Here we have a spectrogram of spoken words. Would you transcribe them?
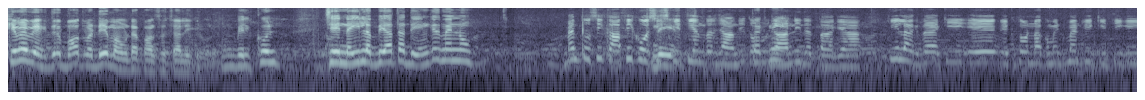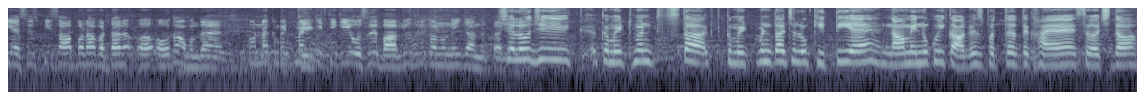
ਕਿਵੇਂ ਵੇਖਦੇ ਹੋ? ਬਹੁਤ ਵੱਡੀ ਅਮਾਉਂਟ ਹੈ 540 ਕਰੋੜ। ਬਿਲਕੁਲ। ਜੇ ਨਹੀਂ ਲੱਭਿਆ ਤਾਂ ਦੇਣਗੇ ਮੈਨੂੰ। ਮੈਮ ਤੁਸੀਂ ਕਾਫੀ ਕੋਸ਼ਿਸ਼ ਕੀਤੀ ਅੰਦਰ ਜਾਣ ਦੀ ਤੁਹਾਨੂੰ ਜਾਣ ਨਹੀਂ ਦਿੱਤਾ ਗਿਆ। ਕੀ ਲੱਗਦਾ ਹੈ ਕਿ ਇਹ ਇੱਕ ਤੋਂ ਨਾ ਕਮਿਟਮੈਂਟ ਵੀ ਕੀਤੀ ਗਈ ਐਸਐਸਪੀ ਸਾਹਿਬ ਬੜਾ ਵੱਡਾ ਅਹੁਦਾ ਹੁੰਦਾ ਹੈ। ਤੋਂ ਕਮਿਟਮੈਂਟ ਕੀਤੀ ਗਈ ਉਸ ਦੇ ਬਾਵਜੂਦ ਵੀ ਤੁਹਾਨੂੰ ਨਹੀਂ ਜਾਣ ਦਿੱਤਾ ਗਿਆ। ਚਲੋ ਜੀ ਕਮਿਟਮੈਂਟ ਤਾਂ ਕਮਿਟਮੈਂਟ ਤਾਂ ਚਲੋ ਕੀਤੀ ਹੈ। ਨਾ ਮੈਨੂੰ ਕੋਈ ਕਾਗਜ਼ ਪੱਤਰ ਦਿਖਾਇਆ ਹੈ ਸਰਚ ਦਾ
